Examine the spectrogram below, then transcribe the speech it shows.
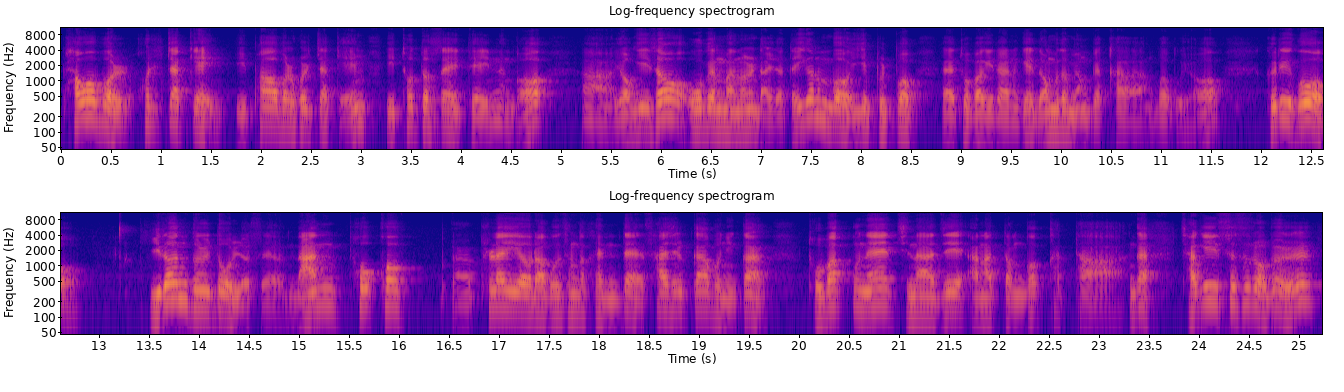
파워볼 홀짝 게임 이 파워볼 홀짝 게임 이 토토 사이트에 있는 거 어, 여기서 500만 원을 날렸다. 이거는 뭐 이게 불법 도박이라는 게 너무도 명백한 거고요. 그리고 이런 글도 올렸어요. 난 포커 어, 플레이어라고 생각했는데 사실 까보니까 도박꾼에 지나지 않았던 것 같아. 그러니까 자기 스스로를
